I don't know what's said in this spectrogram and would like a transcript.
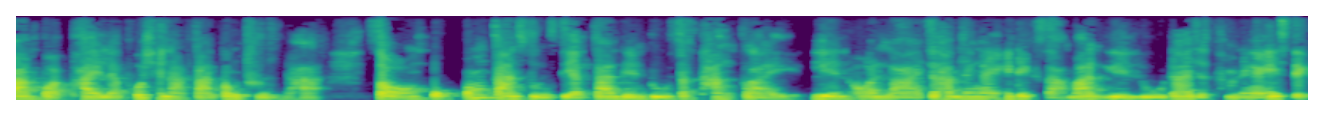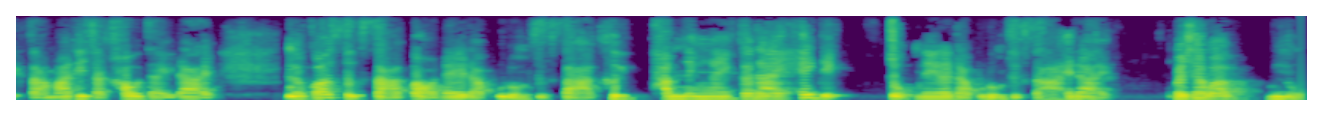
ความปลอดภัยและโภชนาการต้องถึงนะคะสองปกป้องการสูญเสียการเรียนรู้จากทางไกล เรียนออนไลน์จะทำยังไงให้เด็กสามารถเรียนรู้ได้จะทำยังไงให้เด็กสามารถที่จะเข้าใจได้ แล้วก็ศึกษาต่อในระดับอุดมศึกษาคือทำยังไงก็ได้ให้เด็กจบในระดับอุดมศึกษาให้ได้ ไม่ใช่ว่าหนู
